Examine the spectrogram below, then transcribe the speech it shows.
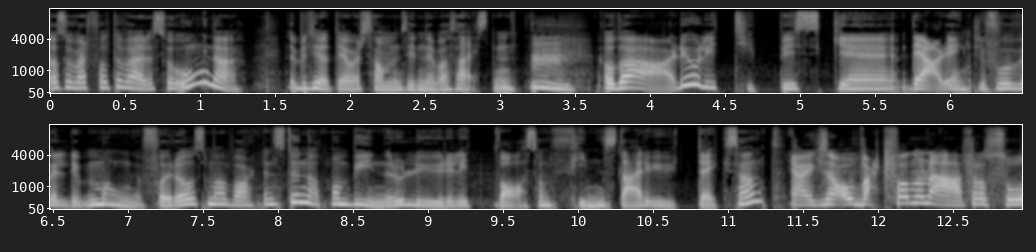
altså, I hvert fall til å være så ung, da. Det betyr at de har vært sammen siden de var 16. Og da er det jo litt typisk eh, Det er det egentlig for veldig mange forhold som har vart en stund, at man begynner å lure litt hva som fins der ute, ikke sant? Ja, ikke sant? Og i hvert fall når det er fra så,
